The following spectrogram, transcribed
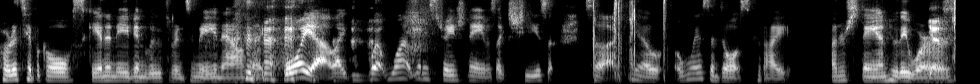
prototypical scandinavian lutheran to me now like boya like what what what a strange name it's like she's so uh, you know only as adults could i understand who they were Yes.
